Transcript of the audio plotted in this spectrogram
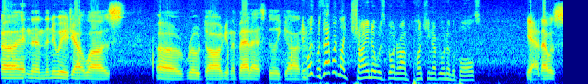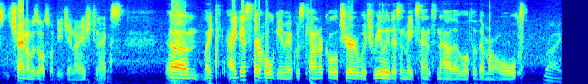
uh, and then the New Age Outlaws, uh, Road Dogg, and the Badass Billy Gunn. And was, was that when like Chyna was going around punching everyone in the balls? Yeah, that was Chyna was also D-Generation X. Um, like I guess their whole gimmick was counterculture, which really doesn't make sense now that both of them are old. Right.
